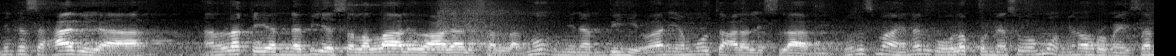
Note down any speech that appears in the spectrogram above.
ninka saxaabiga ah an laqiya الnabiya salى اllahu alayh wala ali wasalam mu'mina bihi wa an yamuuta cala اlislaami musas maahay nabigu uu la kulmay asagoo mu'min oo rumaysan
